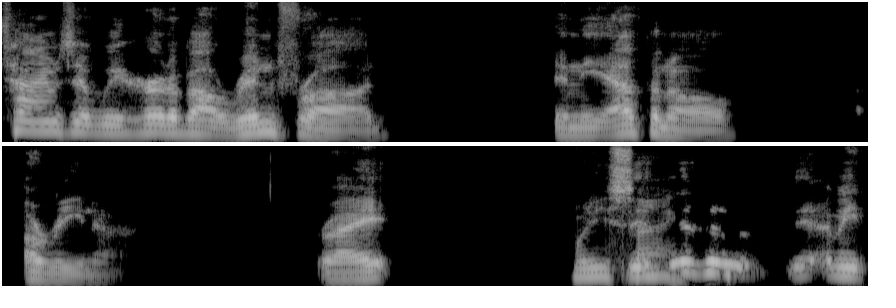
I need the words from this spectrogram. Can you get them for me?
times have we heard about RIN fraud in the ethanol arena, right? What are you saying? I mean,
